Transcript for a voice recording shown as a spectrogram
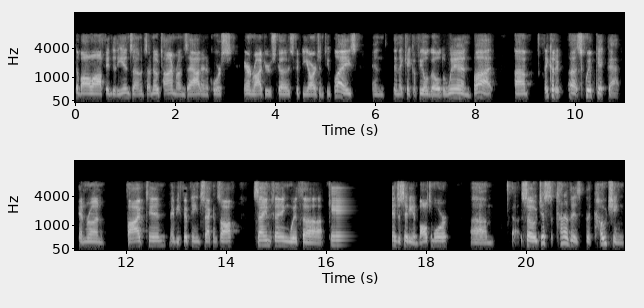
the ball off into the end zone, so no time runs out, and of course Aaron Rodgers goes 50 yards in two plays, and then they kick a field goal to win. But um, they could have uh, squib kicked that and run five, 10, maybe 15 seconds off. Same thing with uh, Kansas City and Baltimore. Um, so just kind of this, the coaching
